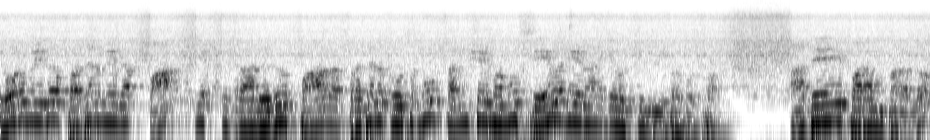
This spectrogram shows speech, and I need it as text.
ఎవరి మీద? ప్రజల మీద పాలన రాలేదు. పాల ప్రజల కోసము సంక్షేమము సేవ చేయడానికే వచ్చింది ఈ ప్రభుత్వం. అదే పరంపరలో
